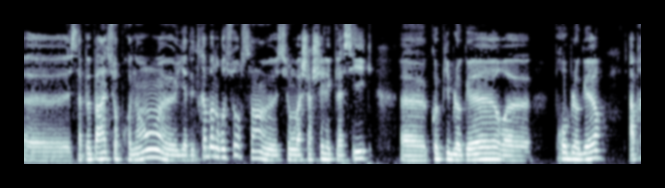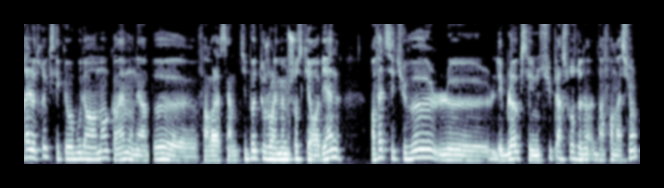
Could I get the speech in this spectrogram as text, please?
Ça peut paraître surprenant. Il y a des très bonnes ressources hein, si on va chercher les classiques, copy blogueur, pro blogueur. Après, le truc, c'est qu'au bout d'un moment, quand même, on est un peu, euh, enfin voilà, c'est un petit peu toujours les mêmes choses qui reviennent. En fait, si tu veux, le, les blogs, c'est une super source d'information.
